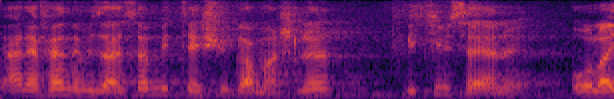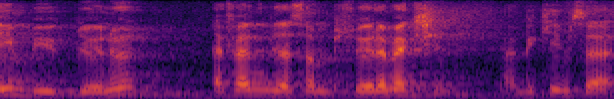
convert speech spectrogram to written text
yani Efendimiz Aleyhisselam bir teşvik amaçlı bir kimse yani olayın büyüklüğünü Efendimiz Aleyhisselam söylemek için yani bir kimse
